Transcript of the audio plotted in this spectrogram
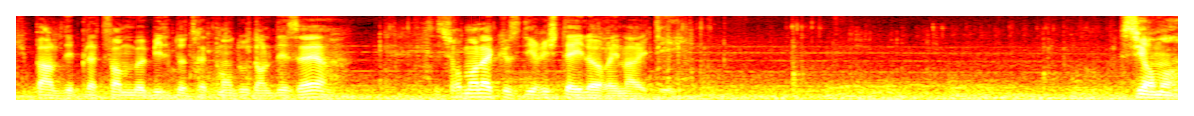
Tu parles des plateformes mobiles de traitement d'eau dans le désert C'est sûrement là que se dirigent Taylor et Marity. Sûrement.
